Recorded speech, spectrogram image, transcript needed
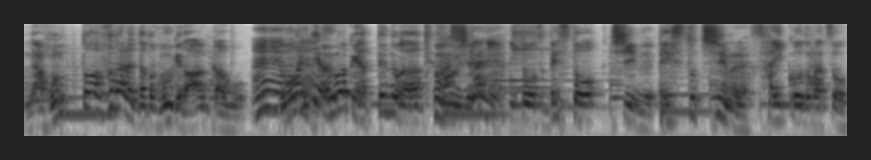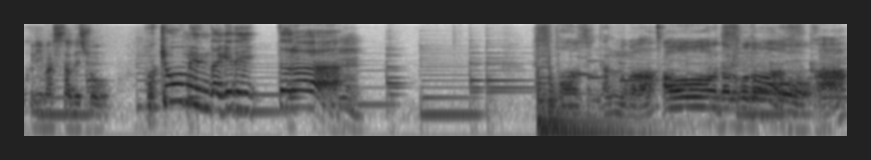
あ、な本当は不慣れだと思うけど、アンカーも。うん割にはうまくやってんのかなって思うし。確かに。伊藤 the best team。ベストチーム。最高の夏を送りましたでしょう補強面だけで言ったら、うんスパーズになるのか？ああなるほど。スパーズか？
